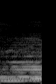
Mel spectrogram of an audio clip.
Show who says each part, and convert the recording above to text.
Speaker 1: Bye.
